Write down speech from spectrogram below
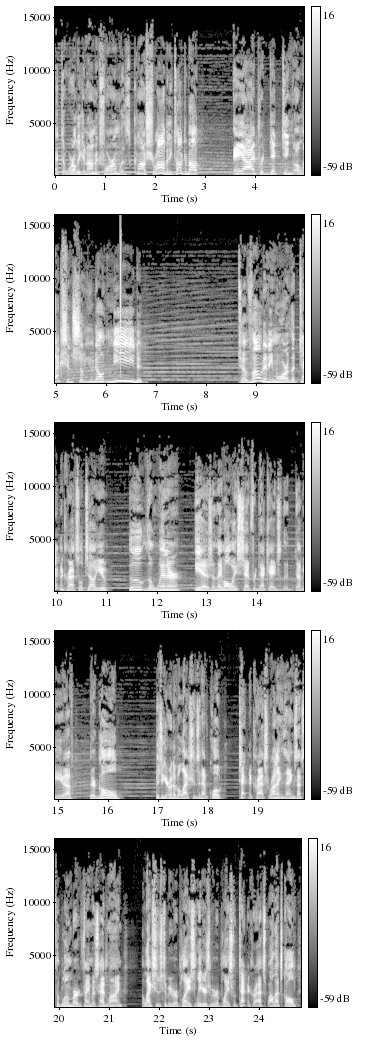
at the World Economic Forum with Klaus Schwab, and he talked about AI predicting elections so you don't need to vote anymore. The technocrats will tell you who the winner is. And they've always said for decades at the WEF, their goal is to get rid of elections and have, quote, technocrats running things. That's the Bloomberg famous headline. Elections to be replaced, leaders to be replaced with technocrats. Well, that's called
